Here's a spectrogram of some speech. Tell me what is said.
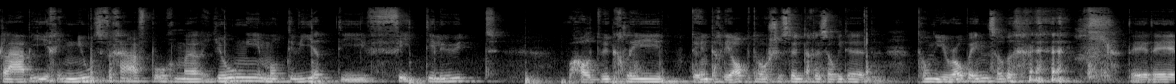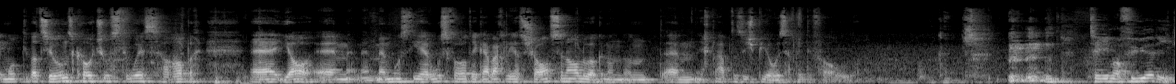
glaube ich, im Newsverkauf brauchen wir junge, motivierte, fitte Leute, halt wirklich, klingt ein bisschen abdroschen, es klingt ein bisschen so wie der Tony Robbins, oder? der, der Motivationscoach aus den USA, aber äh, ja, ähm, man muss die Herausforderung auch ein bisschen als Chancen anschauen und, und ähm, ich glaube, das ist bei uns ein bisschen der Fall. Okay. Thema Führung,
